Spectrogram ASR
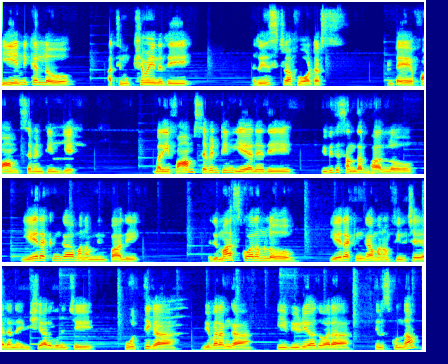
ఈ ఎన్నికల్లో అతి ముఖ్యమైనది రిజిస్టర్ ఆఫ్ ఓటర్స్ అంటే ఫామ్ సెవెంటీన్ ఏ. మరి ఈ ఫామ్ సెవెంటీన్ ఏ అనేది వివిధ సందర్భాల్లో ఏ రకంగా మనం నింపాలి రిమార్క్స్ కాలంలో ఏ రకంగా మనం ఫిల్ చేయాలనే విషయాల గురించి పూర్తిగా వివరంగా ఈ వీడియో ద్వారా తెలుసుకుందాం.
